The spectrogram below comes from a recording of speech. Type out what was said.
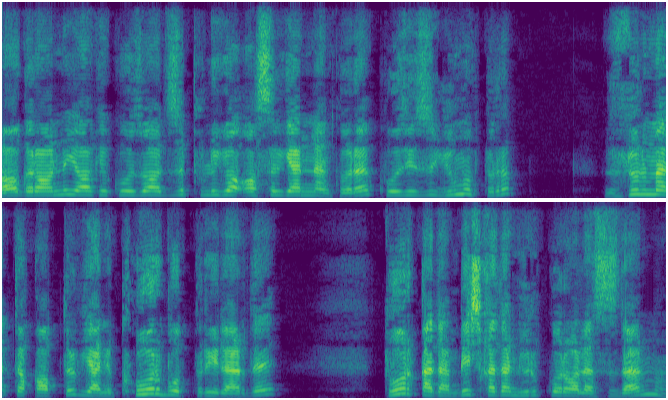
nogironni yoki ko'z ojizi puliga osilgandan ko'ra ko'zingizni yumib turib zulmatda qolib turib ya'ni ko'r bo'lib turinglarda to'rt qadam besh qadam yurib ko'ra olasizlarmi?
